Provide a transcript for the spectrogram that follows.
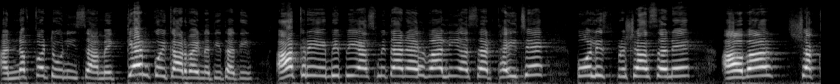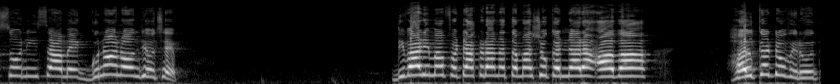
આ નફટોની સામે કેમ કોઈ કાર્યવાહી નથી થતી? આખરે એબીપી અસ્મિતાના અહેવાલની અસર થઈ છે. પોલીસ પ્રશાસને આવા શખ્સોની સામે ગુનો નોંધ્યો છે. દિવાળીમાં ફટાકડાના તમાશો કરનારા આવા હલકટો વિરુદ્ધ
